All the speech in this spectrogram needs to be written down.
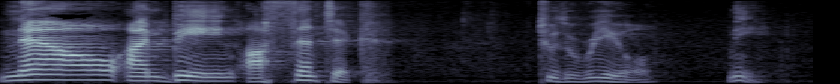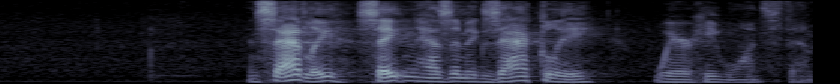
Now I'm being authentic to the real me. And sadly, Satan has them exactly where he wants them.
